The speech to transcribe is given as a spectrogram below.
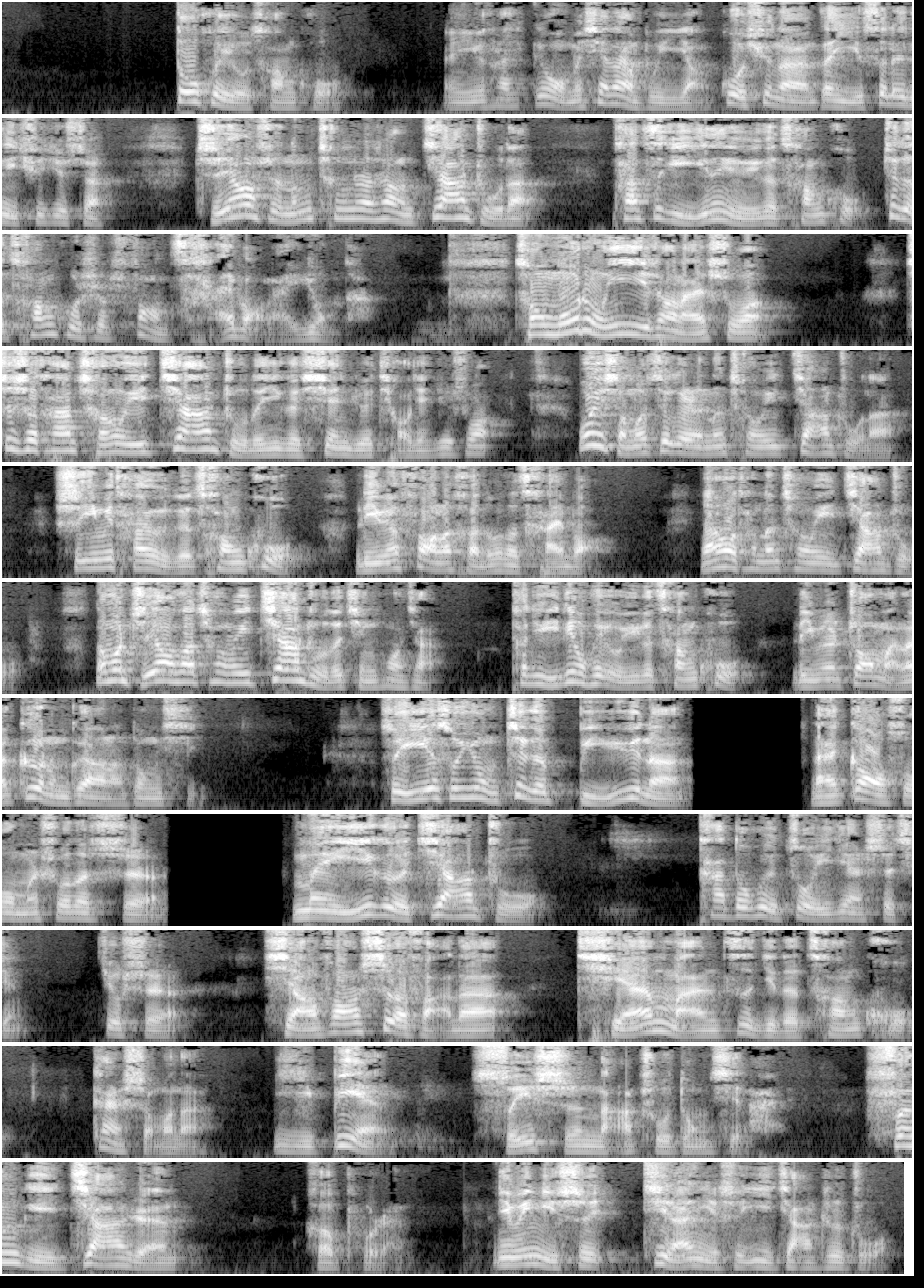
都会有仓库，因为他跟我们现在不一样。过去呢，在以色列地区就是。只要是能称得上家主的，他自己一定有一个仓库。这个仓库是放财宝来用的。从某种意义上来说，这是他成为家主的一个先决条件。就是说，为什么这个人能成为家主呢？是因为他有一个仓库，里面放了很多的财宝，然后他能成为家主。那么，只要他成为家主的情况下，他就一定会有一个仓库，里面装满了各种各样的东西。所以，耶稣用这个比喻呢，来告诉我们说的是，每一个家主。他都会做一件事情，就是想方设法的填满自己的仓库，干什么呢？以便随时拿出东西来分给家人和仆人。因为你是，既然你是一家之主，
